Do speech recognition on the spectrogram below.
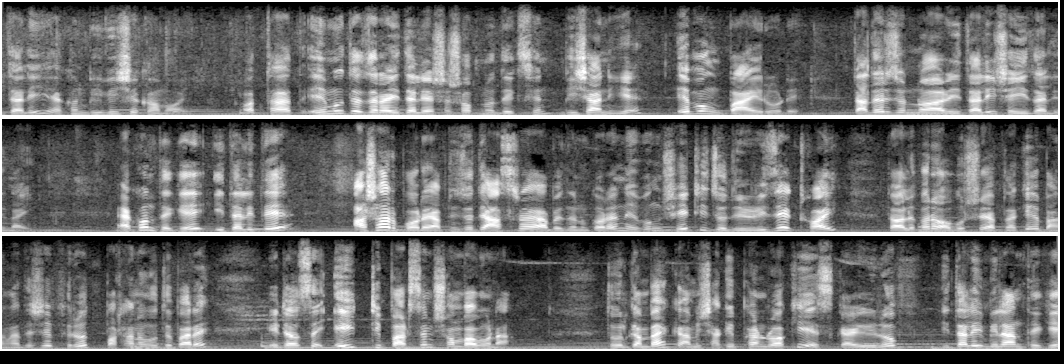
ইতালি এখন বিভীষিকাময়। অর্থাৎ এই মুহূর্তে যারা ইতালি আসার স্বপ্ন দেখছেন, ভিসা নিয়ে এবং বাই রোডে, তাদের জন্য আর ইতালি সেই ইতালি নাই। এখন থেকে ইতালিতে আসার পরে আপনি যদি আশ্রয় আবেদন করেন এবং সেটি যদি রিজেক্ট হয়, তাহলে পরে অবশ্যই আপনাকে বাংলাদেশে ফেরত পাঠানো হতে পারে। এটা হচ্ছে এইটটি পার্সেন্ট সম্ভাবনা। তো ওয়েলকাম ব্যাক, আমি Shakib Khan, Rocky, sky Europe, Italy, Milan থেকে।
